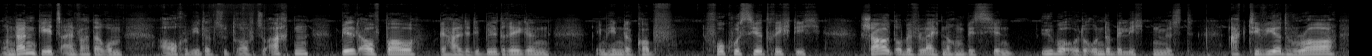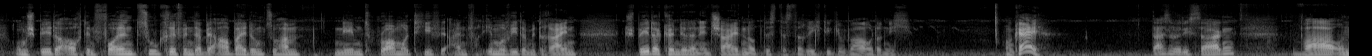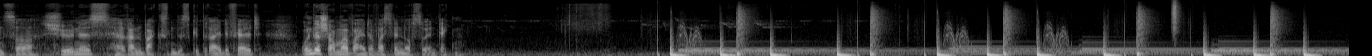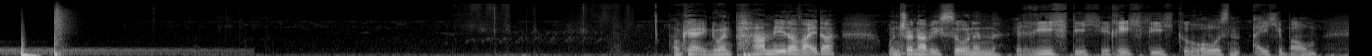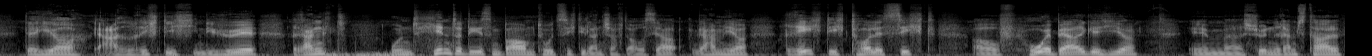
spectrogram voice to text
Und dann geht es einfach darum, auch wieder zu, drauf zu achten. Bildaufbau, behalte die Bildregeln im Hinterkopf, fokussiert richtig, schaut, ob ihr vielleicht noch ein bisschen über- oder unterbelichten müsst. Aktiviert RAW, um später auch den vollen Zugriff in der Bearbeitung zu haben. Nehmt RAW-Motive einfach immer wieder mit rein. Später könnt ihr dann entscheiden, ob das das der richtige war oder nicht. Okay, das würde ich sagen, war unser schönes, heranwachsendes Getreidefeld. Und wir schauen mal weiter, was wir noch so entdecken. Okay, nur ein paar Meter weiter und schon habe ich so einen richtig, richtig großen Eichebaum der hier ja, so richtig in die Höhe rankt. Und hinter diesem Baum tut sich die Landschaft aus. Ja, wir haben hier richtig tolle Sicht auf hohe Berge hier im äh, schönen Remstal.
